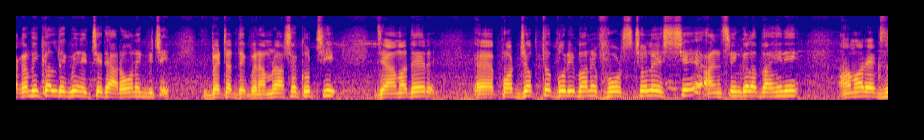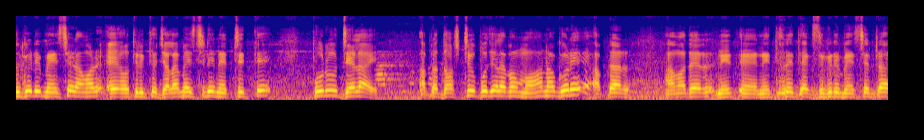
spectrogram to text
আগামীকাল দেখবেন এর চেয়ে আরও অনেক বেশি বেটার দেখবেন। আমরা আশা করছি যে আমাদের পর্যাপ্ত পরিমাণে ফোর্স চলে এসছে। আইনশৃঙ্খলা বাহিনী, আমার এক্সিকিউটিভ ম্যাজিস্ট্রেট আমার অতিরিক্ত জেলা ম্যাজিস্ট্রেটের নেতৃত্বে পুরো জেলায়, আপনার দশটি উপজেলা এবং মহানগরে আপনার, আমাদের নির্ধারিত এক্সিকিউটিভ ম্যাজিস্ট্রেটরা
